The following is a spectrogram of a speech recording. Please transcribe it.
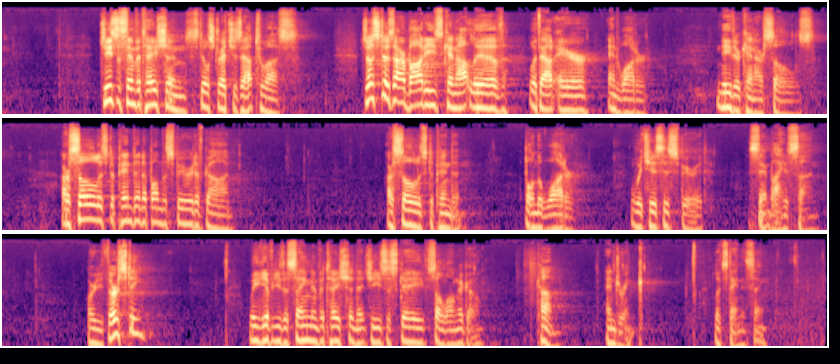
Jesus' invitation still stretches out to us. Just as our bodies cannot live without air and water, neither can our souls. Our soul is dependent upon the Spirit of God. Our soul is dependent upon the water, which is His Spirit sent by His Son. Are you thirsty? We give you the same invitation that Jesus gave so long ago come and drink. Let's stand and sing.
